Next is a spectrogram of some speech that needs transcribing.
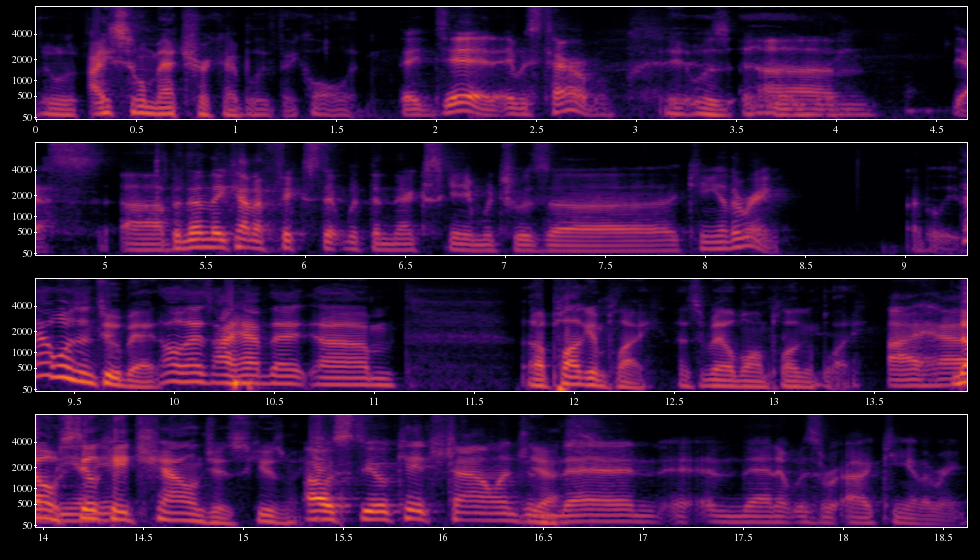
it was isometric i believe they call it They did. It was terrible. it was. Um, yes, uh, but then they kind of fixed it with the next game, which was uh, King of the Ring, I believe. That wasn't too bad. Oh, that's I have that um, uh, plug and play. That's available on plug and play. I have no, Steel Cage challenges. Excuse me. Oh, Steel Cage Challenge, and Yes. then and then it was uh, King of the Ring.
